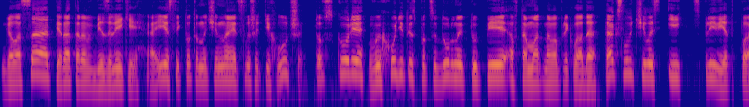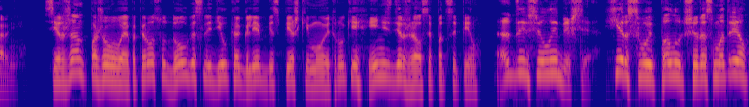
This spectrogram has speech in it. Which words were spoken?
Голоса операторов безлики, а если кто-то начинает слышать их лучше, то вскоре выходит из процедурной тупее автоматного приклада. Так случилось и с «Привет, парни». Сержант, пожевывая папиросу, долго следил, как Глеб без спешки моет руки и не сдержался, подцепил. «А ты все улыбишься. Хер свой получше рассмотрел,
